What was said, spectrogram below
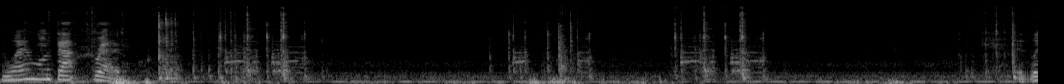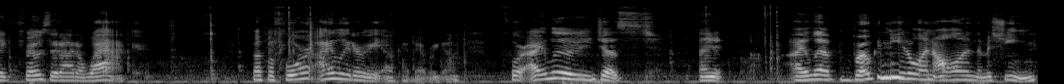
So I want that thread. It like throws it out of whack. But before I literally, okay, there we go. Before I literally just, I, I left broken needle and all in the machine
